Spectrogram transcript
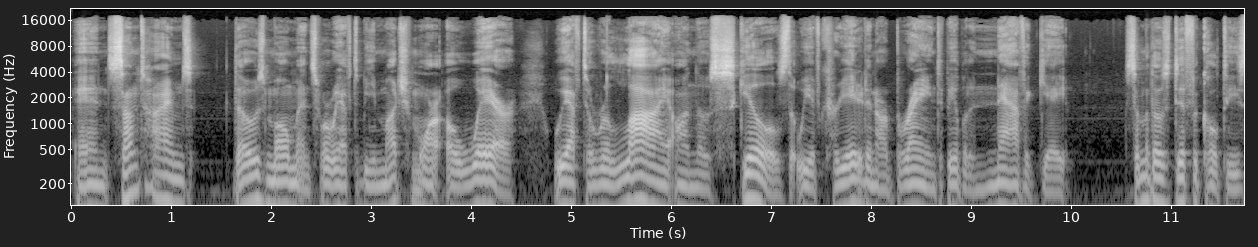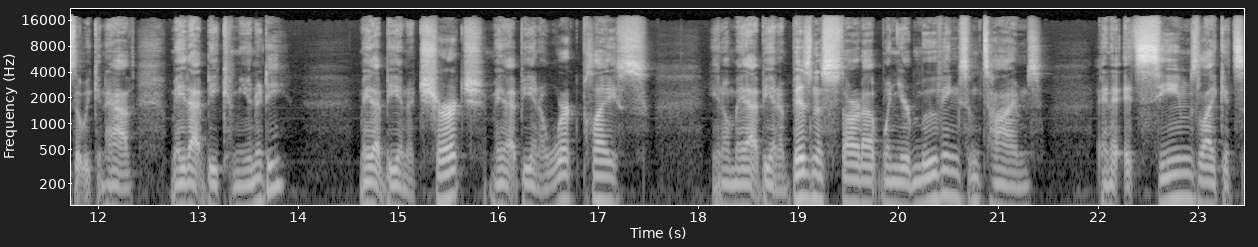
And sometimes those moments where we have to be much more aware, we have to rely on those skills that we have created in our brain to be able to navigate some of those difficulties that we can have. May that be community, may that be in a church, may that be in a workplace, you know, may that be in a business startup. When you're moving sometimes and it, it seems like it's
